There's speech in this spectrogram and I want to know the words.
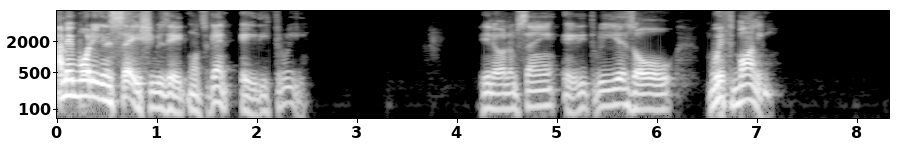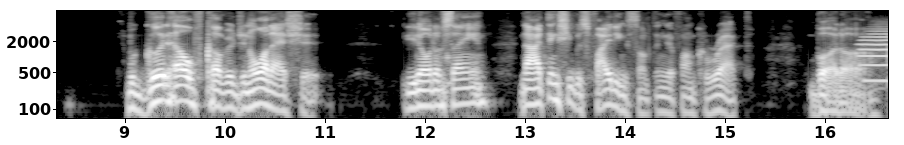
I mean, what are you gonna say? She was eight once again, 83. You know what I'm saying? 83 years old with money, with good health coverage and all that shit. You know what I'm saying? Now, I think she was fighting something, if I'm correct. But uh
